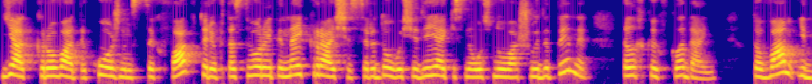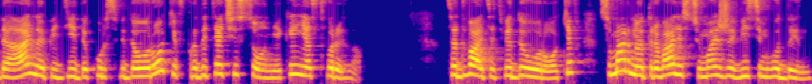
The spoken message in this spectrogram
як керувати кожним з цих факторів та створити найкраще середовище для якісного сну вашої дитини та легких вкладань, то вам ідеально підійде курс відеоуроків про дитячий сон, який я створила. Це 20 відеоуроків сумарною тривалістю майже 8 годин,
